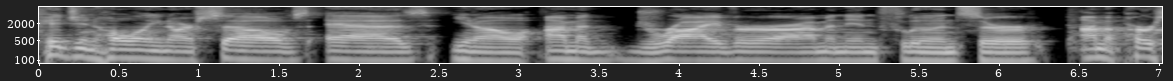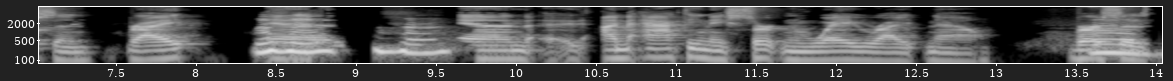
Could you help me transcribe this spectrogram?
pigeonholing ourselves as you know i'm a driver or i'm an influencer i'm a person right mm-hmm. and mm-hmm. and i'm acting a certain way right now versus mm.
